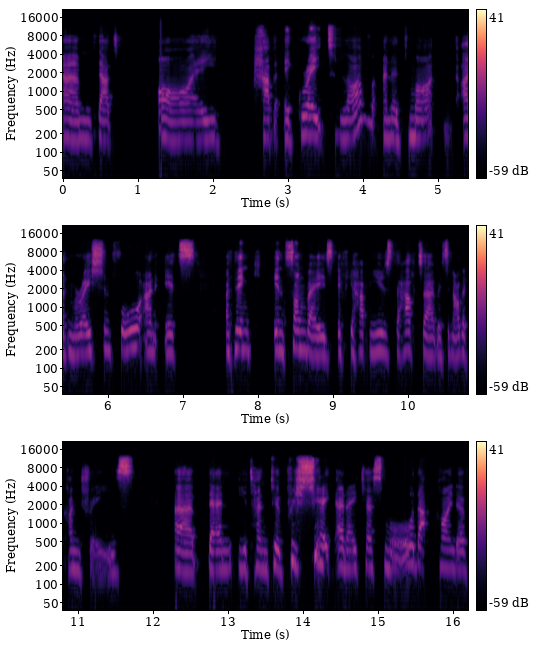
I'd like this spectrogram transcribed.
um, that I have a great love and admire, admiration for, and it's I think in some ways, if you have used the health service in other countries, uh, then you tend to appreciate NHS more. That kind of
